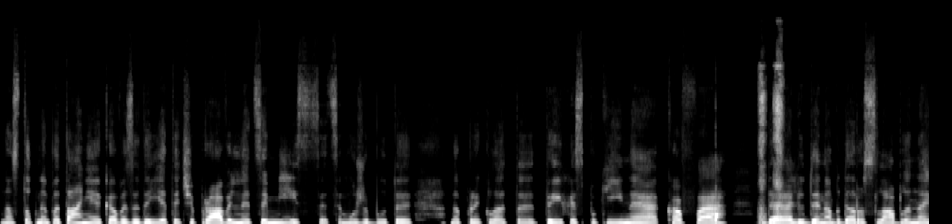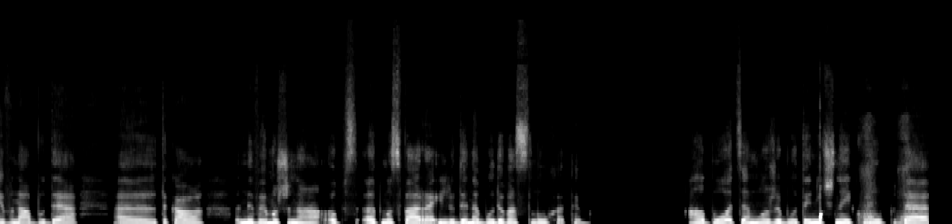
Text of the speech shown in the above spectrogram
Наступне питання, яке ви задаєте, чи правильне це місце? Це може бути, наприклад, е, тихе, спокійне кафе, де людина буде розслаблена і вона буде е, така невимушена атмосфера, і людина буде вас слухати. Або це може бути нічний клуб, де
